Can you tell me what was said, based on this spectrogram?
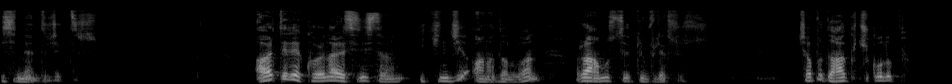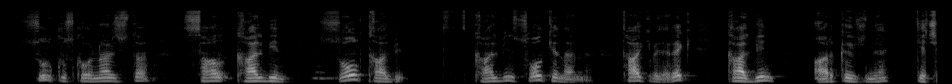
isimlendirecektir. Arteria coronaria sinistra'nın ikinci ana dalı olan ramus circumflexus. Çapı daha küçük olup sulcus coronarius'ta sağ kalbin sol kalbin kalbin sol kenarını takip ederek kalbin arka yüzüne geçer.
